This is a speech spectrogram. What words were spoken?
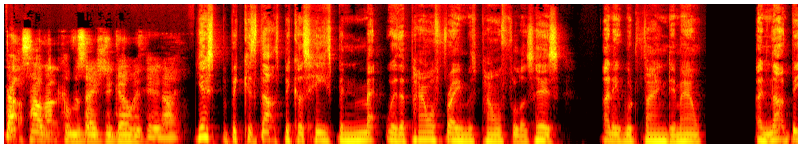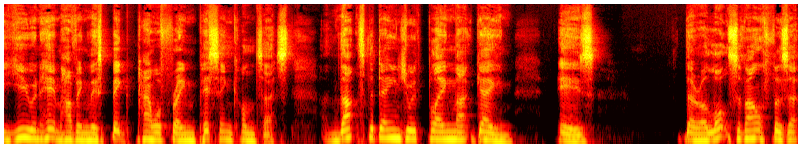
That's how that conversation would go with here now. Yes, but because that's because he's been met with a power frame as powerful as his, and it would find him out. And that'd be you and him having this big power frame pissing contest. And that's the danger with playing that game is there are lots of alphas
